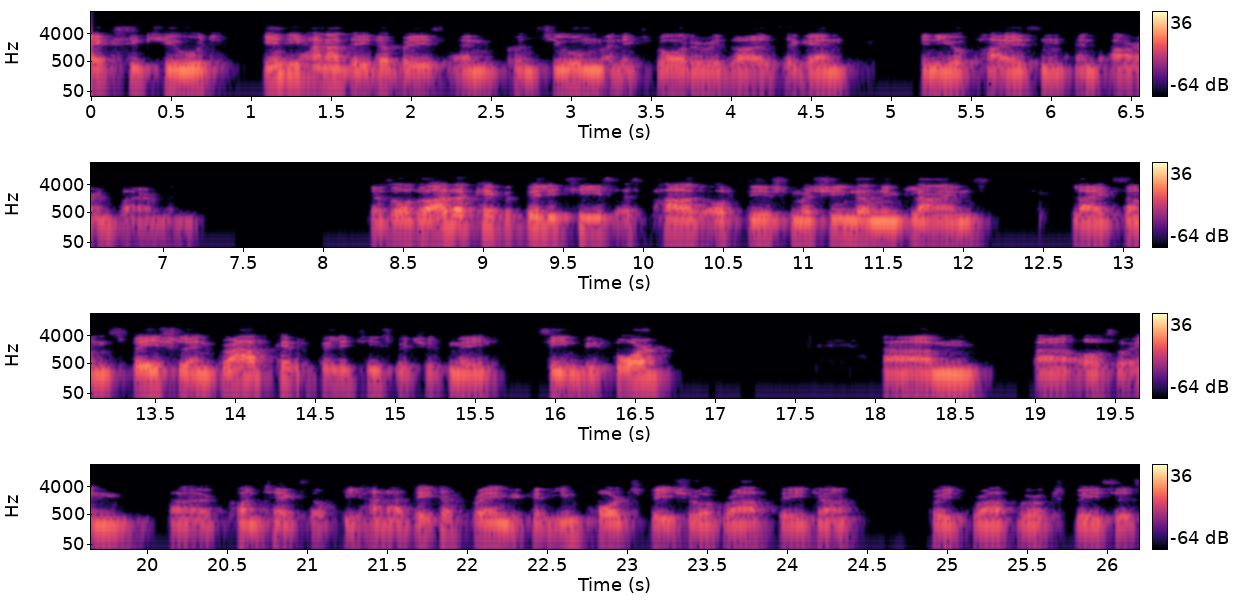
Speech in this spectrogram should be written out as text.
execute in the HANA database and consume and explore the results again in your Python and R environment. There's also other capabilities as part of these machine learning clients, like some spatial and graph capabilities, which you've may seen before. Um, uh, also in uh, context of the HANA data frame, you can import spatial or graph data, create graph workspaces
